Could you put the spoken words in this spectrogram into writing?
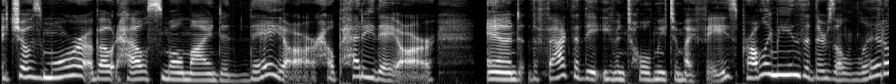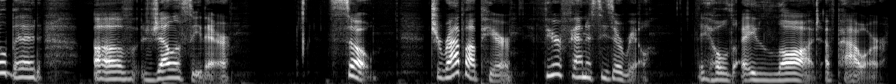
It shows more about how small minded they are, how petty they are. And the fact that they even told me to my face probably means that there's a little bit of jealousy there. So, to wrap up here, fear fantasies are real. They hold a lot of power.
